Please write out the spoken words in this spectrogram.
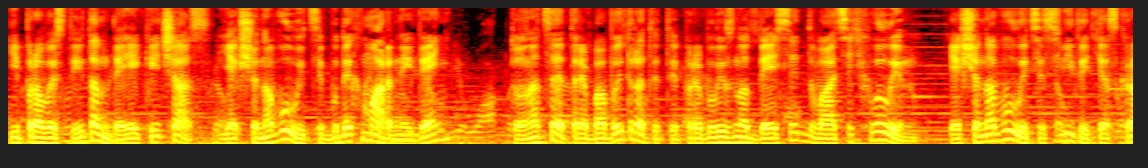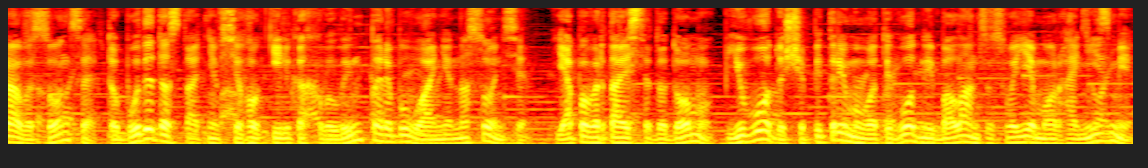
і провести там деякий час. Якщо на вулиці буде хмарний день, то на це треба витратити приблизно 10-20 хвилин. Якщо на вулиці світить яскраве сонце, то буде достатньо всього кілька хвилин перебування на сонці. Я повертаюся додому, п'ю воду, щоб підтримувати водний баланс у своєму організмі,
